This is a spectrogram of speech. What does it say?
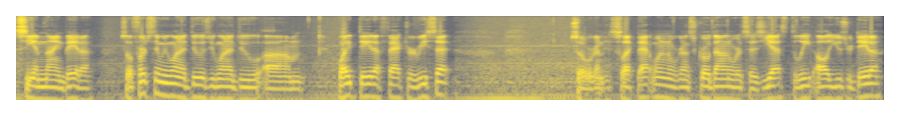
CM9 beta. So first thing we want to do is we want to do um, wipe data factory reset. So we're going to select that one and we're going to scroll down where it says yes, delete all user data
